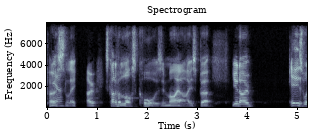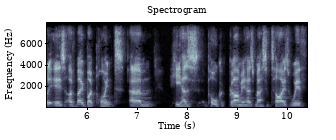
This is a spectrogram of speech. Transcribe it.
personally. Yeah. So it's kind of a lost cause in my eyes. But you know, it is what it is. I've made my point. Um, he has Paul Kagame has massive ties with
